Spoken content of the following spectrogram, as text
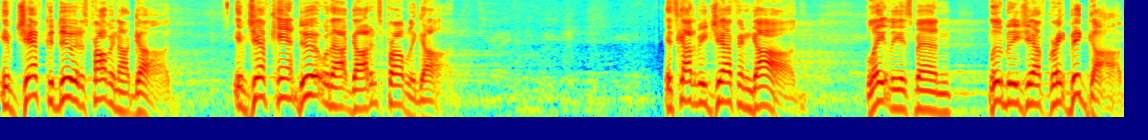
If Jeff could do it, it's probably not God. If Jeff can't do it without God, it's probably God. It's got to be Jeff and God. Lately, it's been little bitty Jeff, great big God.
